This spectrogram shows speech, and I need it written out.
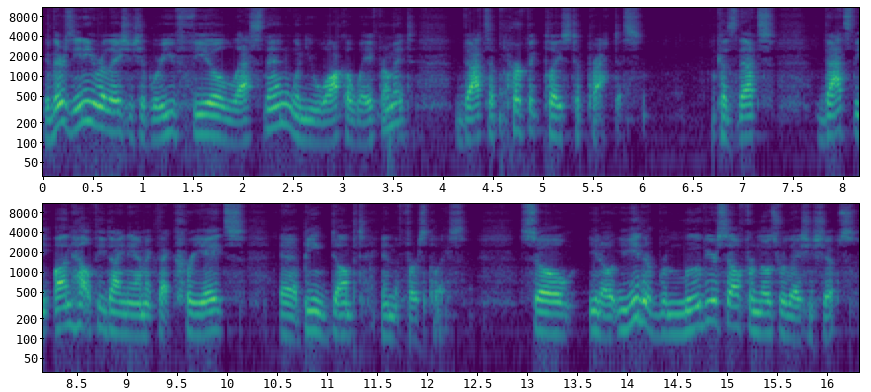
If there's any relationship where you feel less than when you walk away from it, that's a perfect place to practice. Because that's that's the unhealthy dynamic that creates uh, being dumped in the first place. So, you know, you either remove yourself from those relationships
